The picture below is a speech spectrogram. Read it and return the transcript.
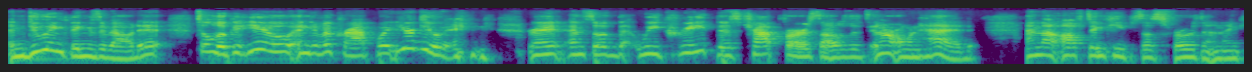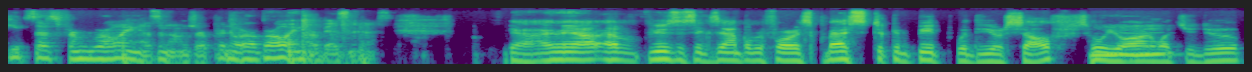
and doing things about it to look at you and give a crap what you're doing. Right. And so that we create this trap for ourselves. It's in our own head. And that often keeps us frozen and keeps us from growing as an entrepreneur, growing our business. Yeah, I mean, I've used this example before. It's best to compete with yourself, who mm-hmm. you are and mm-hmm. what you do,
